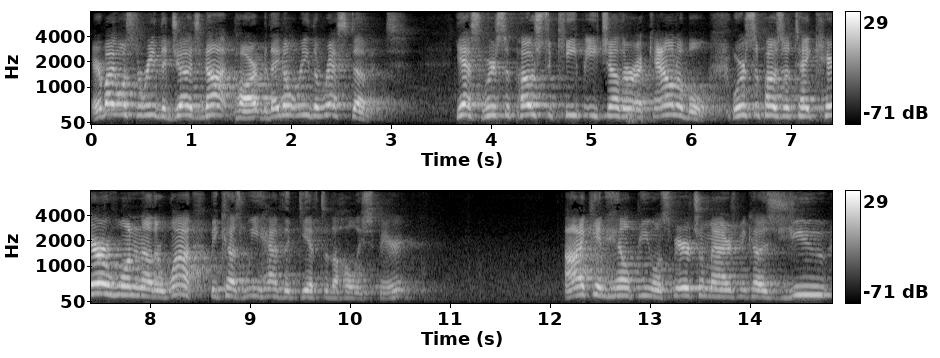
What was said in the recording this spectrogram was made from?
Everybody wants to read the judge not part, but they don't read the rest of it. Yes, we're supposed to keep each other accountable. We're supposed to take care of one another. Why? Because we have the gift of the Holy Spirit. I can help you on spiritual matters because you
